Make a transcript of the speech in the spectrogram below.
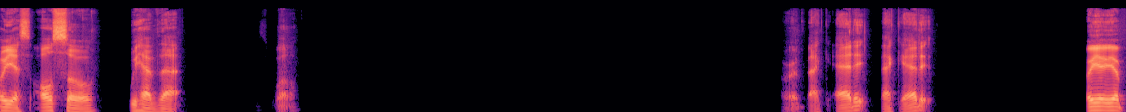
Oh yes, also we have that Alright, back at it, back at it. Oh yeah, yep.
